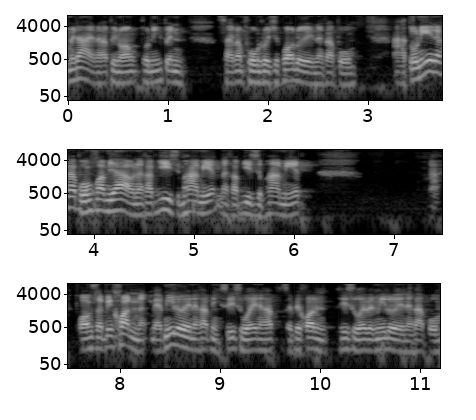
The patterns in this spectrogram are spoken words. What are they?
ไม่ได้นะครับพี่น้องตัวนี้เป็นสายลำโพงโดยเฉพาะเลยนะครับผมอ่าตัวนี้นะครับผมความยาวนะครับยี่สิบห้าเมตรนะครับยี่สิบห้าเมตร อะพร้อมสเปคอนแบบนี้เลยนะครับนี่สวยๆนะครับสเปคอนสวยๆแบบนี้เลยนะครับ ผม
